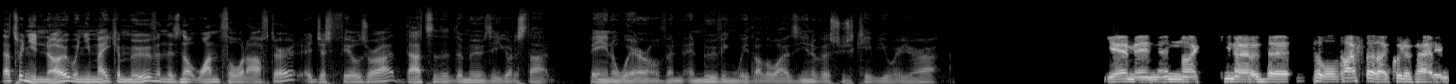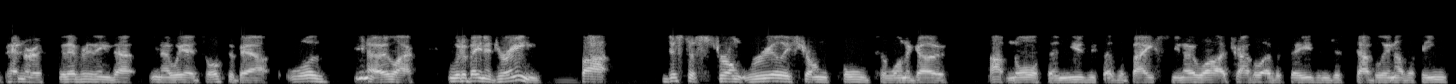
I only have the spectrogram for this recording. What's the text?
that's when you know when you make a move and there's not one thought after it it just feels right that's the, the moves that you got to start being aware of and, and moving with otherwise the universe will just keep you where you're at Yeah, man, and like you know, the the life that I could have had in Penrith with everything that you know we had talked about was, you know, like would have been a dream, but just a strong, really strong pull to want to go up north and use this as a base. You know, while I travel overseas and just dabble in other things,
